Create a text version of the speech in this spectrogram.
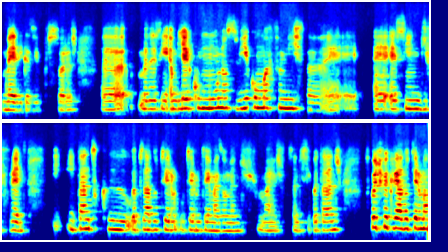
médicas e professoras, uh, mas é assim, a mulher comum não se via como uma feminista, é, é, é assim diferente. E, e, tanto que, apesar do termo, o termo tem mais ou menos mais de 150 anos, depois foi criado o termo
